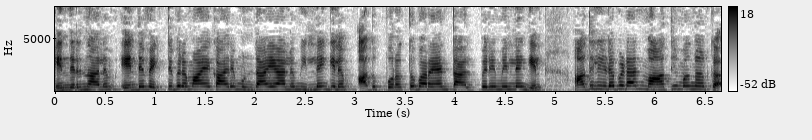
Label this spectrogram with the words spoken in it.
എന്നിരുന്നാലും എന്റെ വ്യക്തിപരമായ കാര്യം ഉണ്ടായാലും ഇല്ലെങ്കിലും അത് പുറത്തു പറയാൻ താല്പര്യമില്ലെങ്കിൽ അതിൽ ഇടപെടാൻ മാധ്യമങ്ങൾക്ക്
